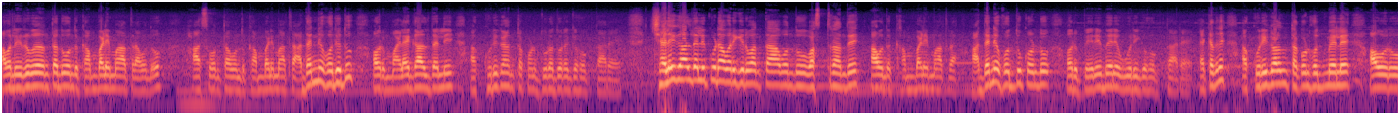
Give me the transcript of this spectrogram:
ಅವರಲ್ಲಿರುವಂಥದ್ದು ಒಂದು ಕಂಬಳಿ ಮಾತ್ರ ಒಂದು ಹಾಸುವಂಥ ಒಂದು ಕಂಬಳಿ ಮಾತ್ರ. ಅದನ್ನೇ ಹೊದೆದು ಅವರು ಮಳೆಗಾಲದಲ್ಲಿ ಆ ಕುರಿಗಳನ್ನು ತಗೊಂಡು ದೂರ ದೂರಕ್ಕೆ ಹೋಗ್ತಾರೆ. ಚಳಿಗಾಲದಲ್ಲಿ ಕೂಡ ಅವರಿಗಿರುವಂಥ ಒಂದು ವಸ್ತ್ರ ಅಂದರೆ ಆ ಒಂದು ಕಂಬಳಿ ಮಾತ್ರ. ಅದನ್ನೇ ಹೊದ್ದುಕೊಂಡು ಅವರು ಬೇರೆ ಬೇರೆ ಊರಿಗೆ ಹೋಗ್ತಾರೆ. ಯಾಕಂದರೆ ಆ ಕುರಿಗಳನ್ನು ತಗೊಂಡು ಹೋದ್ಮೇಲೆ ಅವರು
